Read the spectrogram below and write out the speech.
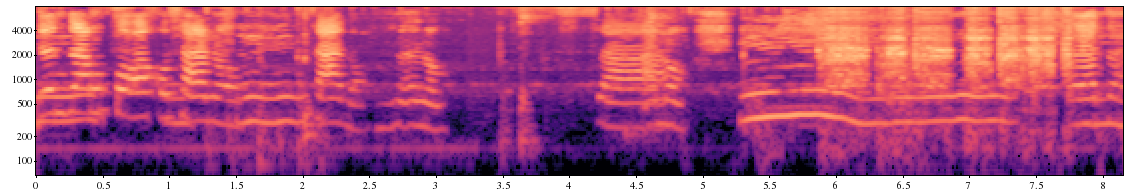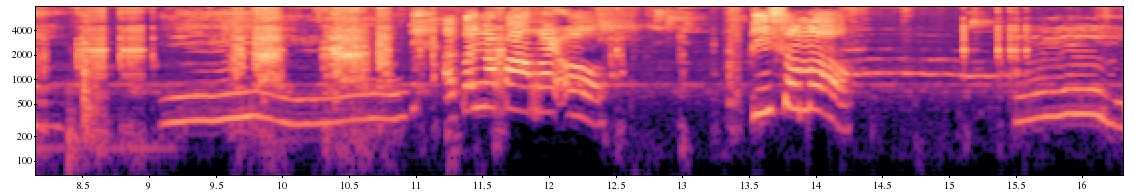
Doon lang po ako sa ano. Sa ano. Sa Ano? Kaya to. Ito na pare, oh. Piso mo. Isang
